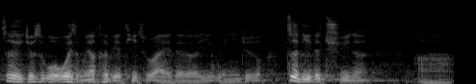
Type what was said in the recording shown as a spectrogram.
这也就是我为什么要特别提出来的一个原因，就是说这里的取呢，啊，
